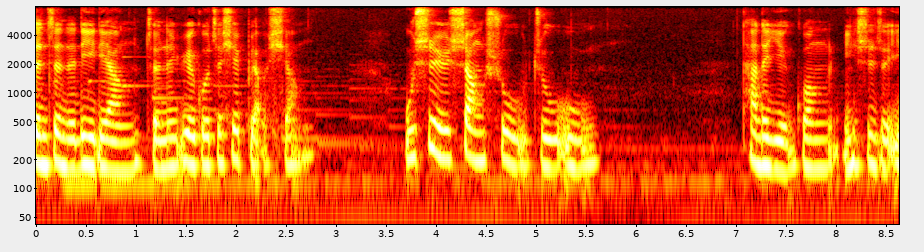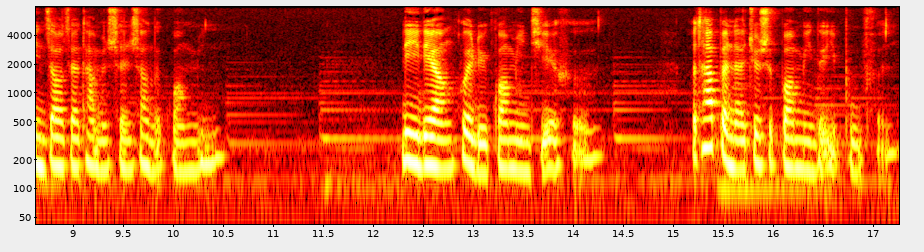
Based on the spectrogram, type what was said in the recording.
真正的力量怎能越过这些表象，无视于上述诸物？他的眼光凝视着映照在他们身上的光明，力量会与光明结合，而他本来就是光明的一部分。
